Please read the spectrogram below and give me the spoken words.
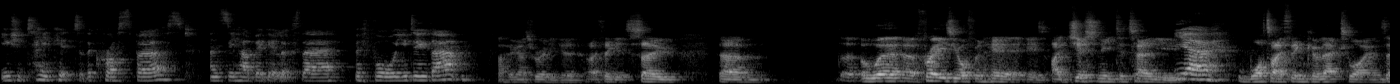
you should take it to the cross first and see how big it looks there before you do that. I think that's really good. I think it's so. Um, a, word, a phrase you often hear is, "I just need to tell you Yeah, what I think of X, Y, and Z."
